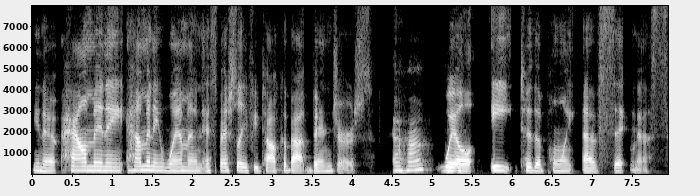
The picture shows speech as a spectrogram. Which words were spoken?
you know, how many, how many women, especially if you talk about bingers, uh-huh will eat to the point of sickness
